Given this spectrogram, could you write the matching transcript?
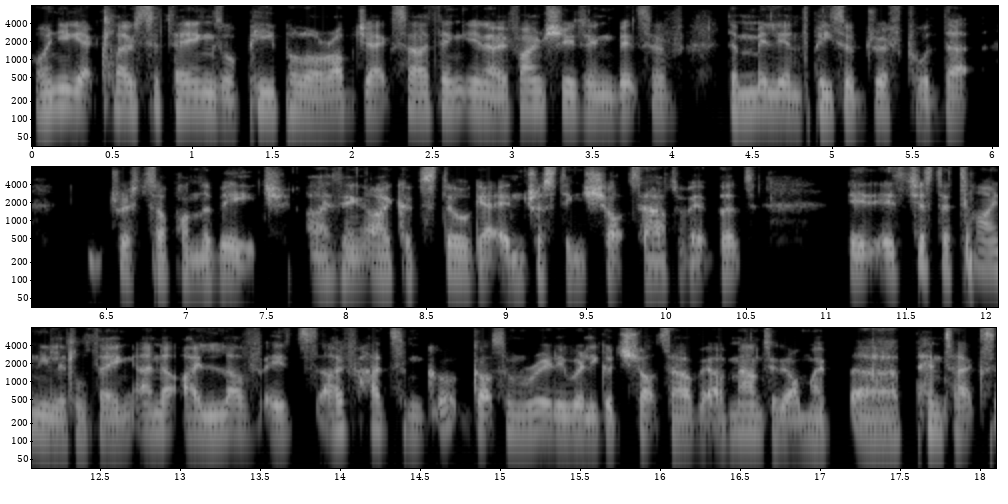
when you get close to things or people or objects so i think you know if i'm shooting bits of the millionth piece of driftwood that drifts up on the beach i think i could still get interesting shots out of it. But it, it's just a tiny little thing. And i love it's i've had some got some really really good shots out of it. I've mounted it on my uh, pentax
